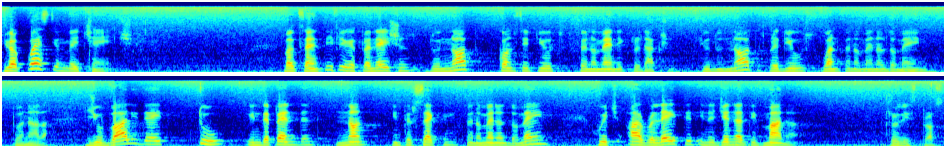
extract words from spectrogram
Your question may change, but scientific explanations do not constitute phenomenon reduction. You do not reduce one phenomenal domain to another. You validate two independent, non intersecting phenomenal domains which are related in a generative manner through this process.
